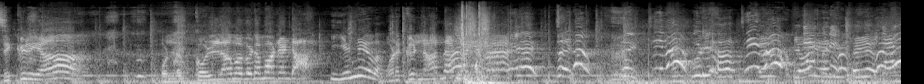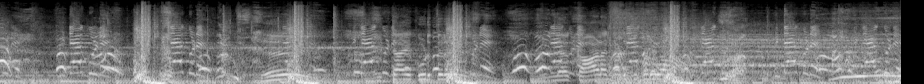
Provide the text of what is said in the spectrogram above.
சிக்கிரியா உன்னை கொல்லாம விட மாட்டேன்டா என்னவா உனக்கு நான் தான் மிட்டாய் கொடுத்துரு இல்ல காலை கடிச்சு போடுவான் கோமதி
